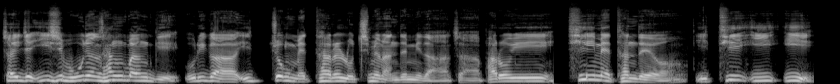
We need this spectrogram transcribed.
자, 이제 25년 상반기 우리가 이쪽 메타를 놓치면 안 됩니다. 자, 바로 이 T 메타인데요. 이 TEE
